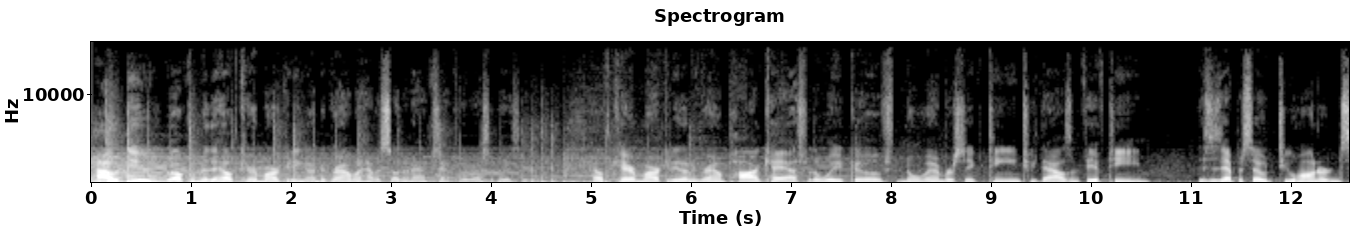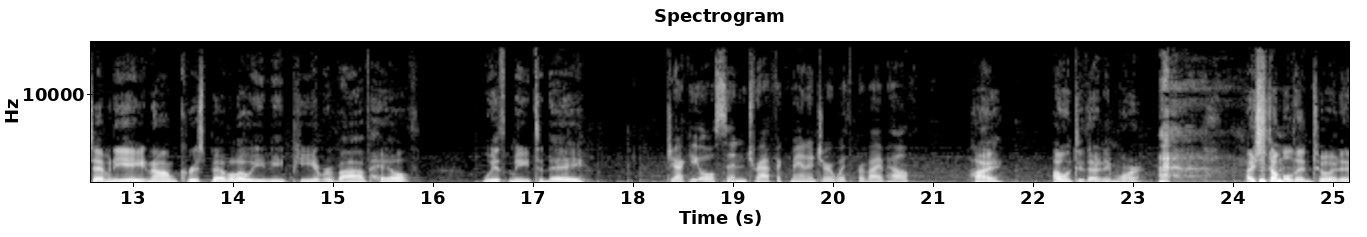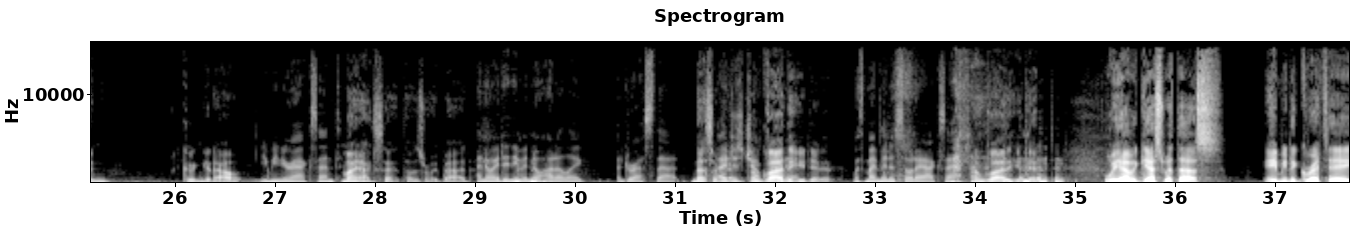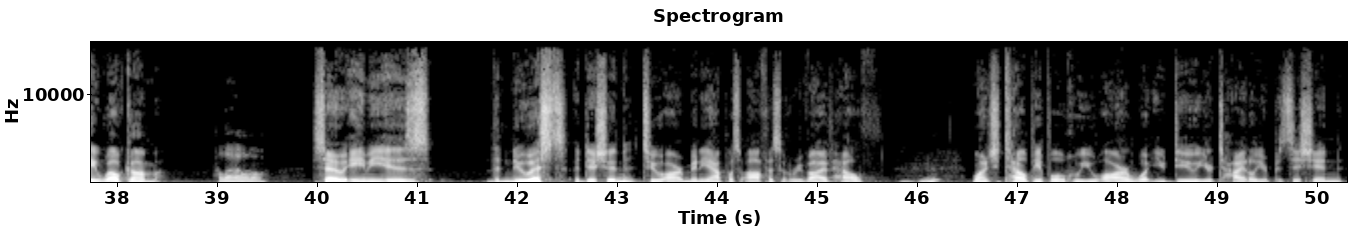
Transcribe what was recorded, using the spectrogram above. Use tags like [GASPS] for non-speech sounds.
How do? Welcome to the Healthcare Marketing Underground. I have a southern accent for the rest of this. Healthcare Marketing Underground podcast for the week of November 16, 2015. This is episode 278, and I'm Chris Bevolo, EVP at Revive Health. With me today, Jackie Olson, traffic manager with Revive Health. hi. I won't do that anymore. [LAUGHS] I stumbled into it and couldn't get out. You mean your accent? My accent, that was really bad. I know. I didn't even know how to like address that [LAUGHS] That's okay. I just I'm glad right that you did it. with my Minnesota accent. I'm glad that you didn't. [LAUGHS] we have a guest with us, Amy Negrete. Welcome. Hello. So, Amy is the newest addition to our Minneapolis office of Revive Health. Mm-hmm. Why don't you tell people who you are, what you do, your title, your position,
